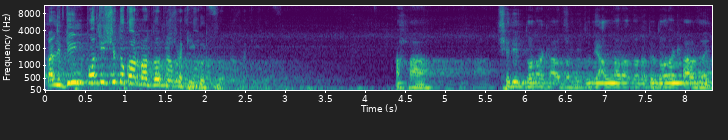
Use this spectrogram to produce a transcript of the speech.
তাহলে দিন প্রতিষ্ঠিত করবার জন্য আমরা কি করছি আহা, সেদিন ধরা খাওয়া যাবে। যদি আল্লাহর আদালতে ধরা খাওয়া যায়,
